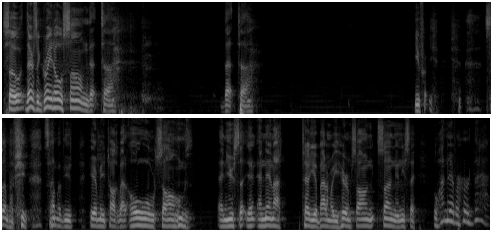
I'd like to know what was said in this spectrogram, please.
So there's a great old song that uh, that uh, you've some of you some of you hear me talk about old songs and you say, and then I tell you about them, or you hear them song, sung, and you say, "Well, I never heard that."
